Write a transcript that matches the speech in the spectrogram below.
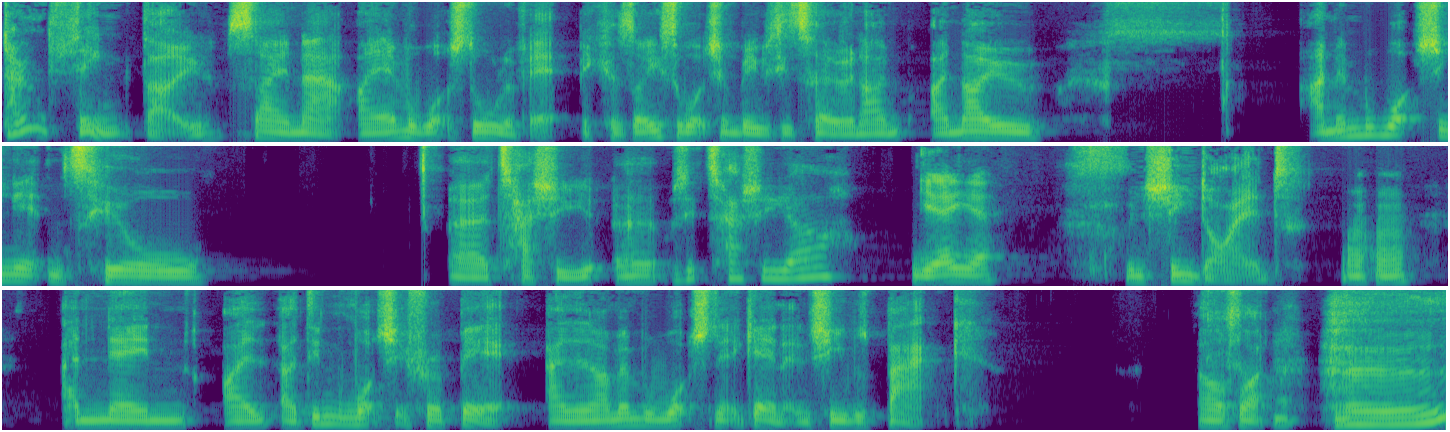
don't think, though, saying that I ever watched all of it because I used to watch it on BBC Two, and I I know I remember watching it until uh, Tasha uh, was it Tasha Yar yeah, yeah. when she died, hmm and then I I didn't watch it for a bit, and then I remember watching it again, and she was back. I was like, huh?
